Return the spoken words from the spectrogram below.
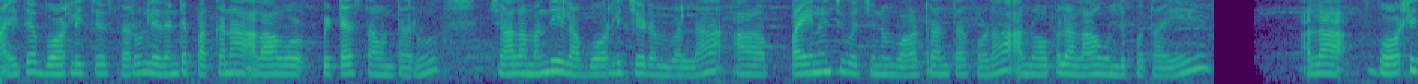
అయితే బోర్లు ఇచ్చేస్తారు. లేదంటే పక్కన అలా పెట్టేస్తూ ఉంటారు. చాలామంది ఇలా బోర్లు ఇచ్చేయడం వల్ల ఆ పైనుంచి వచ్చిన వాటర్ అంతా కూడా ఆ లోపల అలా ఉండిపోతాయి. అలా బోర్లు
